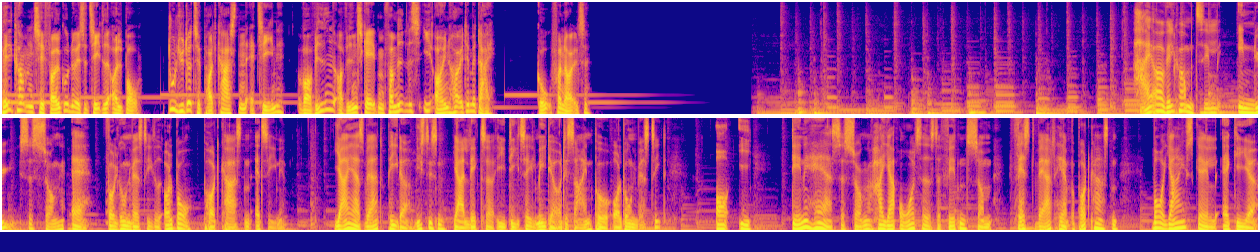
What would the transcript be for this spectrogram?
Velkommen til Folkeuniversitetet Aalborg. Du lytter til podcasten Athene, hvor viden og videnskaben formidles i øjenhøjde med dig. God fornøjelse. Hej og velkommen til en ny sæson af Folkeuniversitetet Aalborg podcasten Athene. Jeg er jeres vært, Peter Vistisen. Jeg er lektor i digital medier og design på Aalborg Universitet. Og i denne her sæson har jeg overtaget stafetten som fast vært her på podcasten, hvor jeg skal agere,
